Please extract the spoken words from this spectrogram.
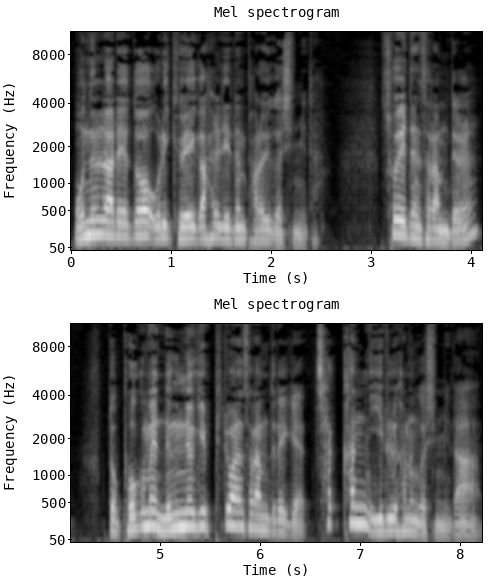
오늘날에도 우리 교회가 할 일은 바로 이것입니다. 소외된 사람들 또 복음의 능력이 필요한 사람들에게 착한 일을 하는 것입니다.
